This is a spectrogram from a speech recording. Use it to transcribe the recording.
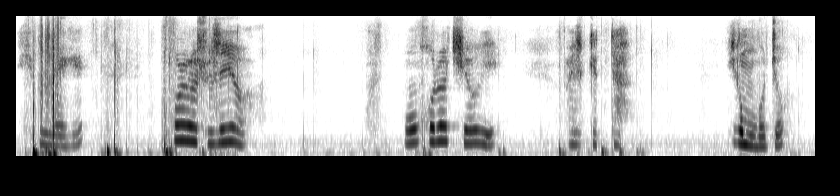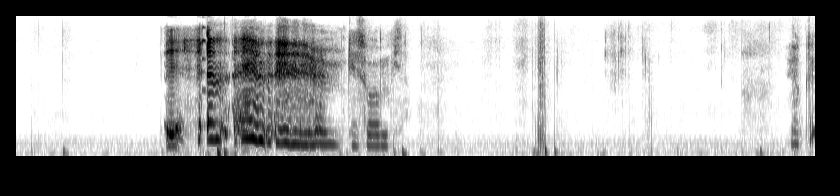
힘을 내게. 콜라 주세요. 오, 콜라 지역이. 맛있겠다. 이건 뭐죠? 죄송합니다. 이렇게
